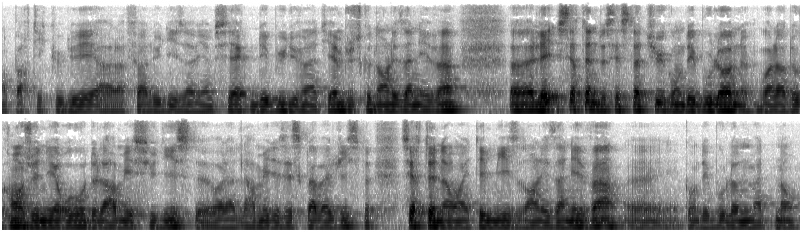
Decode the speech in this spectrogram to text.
en particulier à la fin du 19e siècle, début du 20e, jusque dans les années 20, les, certaines de ces statues qu'on déboulonne, voilà, de grands généraux de l'armée sudiste, voilà, de l'armée des esclavagistes, certaines ont été mises dans les années 20, qu'on déboulonne maintenant.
